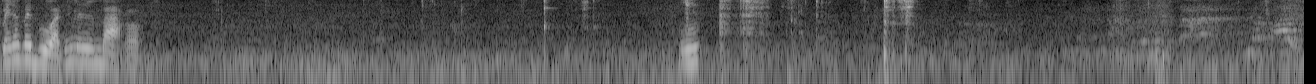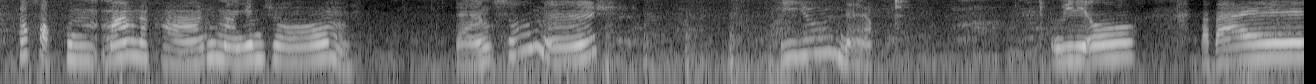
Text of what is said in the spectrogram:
ไม่ต้องไปบวชให้มันลำบากหรอก อืม ก็ขอบคุณมากนะคะที่มาเยี่ยมชม Thanks so much See you next video Bye bye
